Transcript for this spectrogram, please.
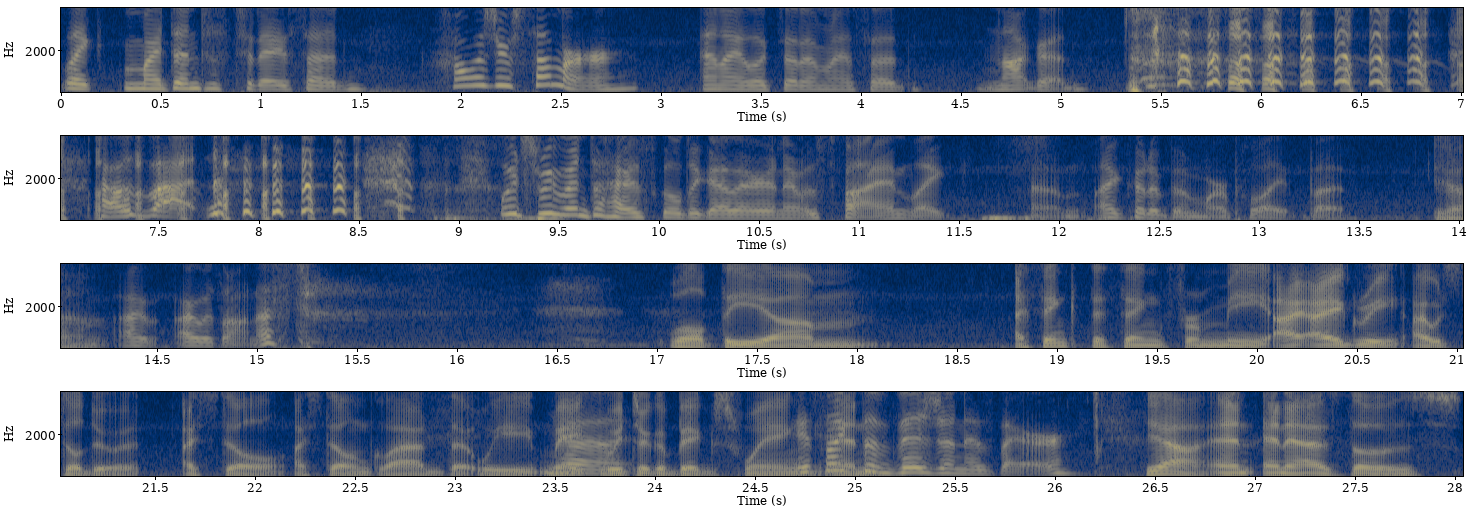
Like my dentist today said, How was your summer? And I looked at him and I said, Not good. How's that? Which we went to high school together and it was fine. Like, um, I could have been more polite, but Yeah. um, I, I was honest. Well, the um, I think the thing for me, I, I agree. I would still do it. I still, I still am glad that we made Yeah. we took a big swing. it's like and, the vision is there. yeah, and and as those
